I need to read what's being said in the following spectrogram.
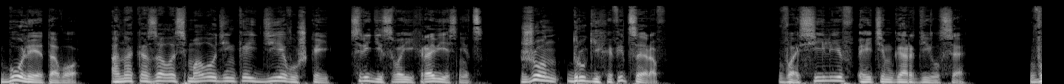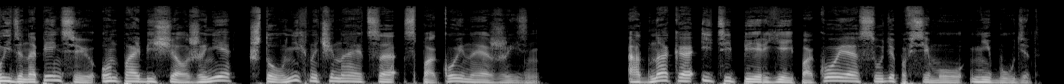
Более того, она казалась молоденькой девушкой среди своих ровесниц, жен других офицеров. Васильев этим гордился. Выйдя на пенсию, он пообещал жене, что у них начинается спокойная жизнь. Однако и теперь ей покоя, судя по всему, не будет.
